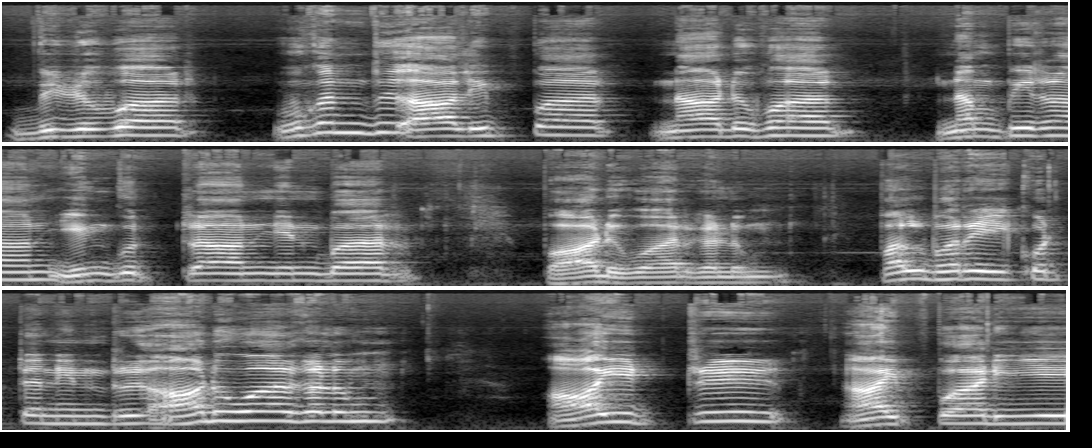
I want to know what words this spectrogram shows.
விழுவார் உகந்து ஆலிப்பார் நாடுவார் நம்பிரான் எங்குற்றான் என்பார். பாடுவார்களும் பல்வரை கொட்ட நின்று ஆடுவார்களும் ஆயிற்று ஆய்ப்பாடியே.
